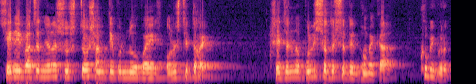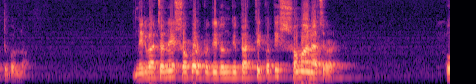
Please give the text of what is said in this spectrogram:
সেই নির্বাচন যেন সুষ্ঠু, শান্তিপূর্ণ উপায়ে অনুষ্ঠিত হয়, সেজন্য পুলিশ সদস্যদের ভূমিকা খুবই গুরুত্বপূর্ণ। নির্বাচনে সকল প্রতিদ্বন্দ্বী প্রার্থীর প্রতি সমান আচরণ ও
